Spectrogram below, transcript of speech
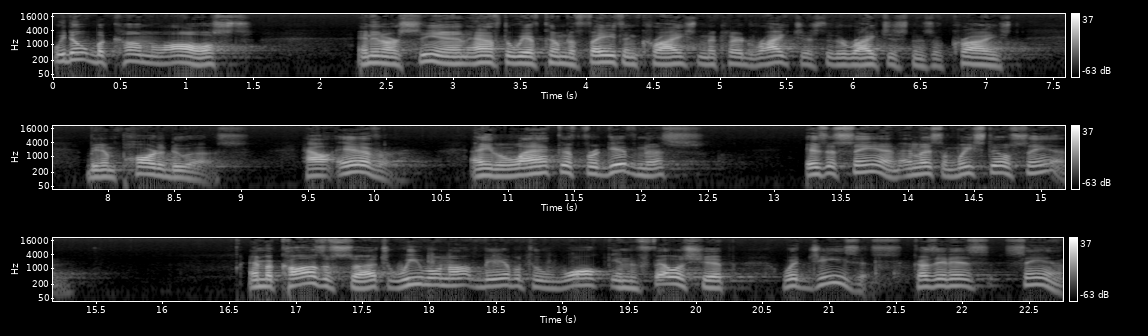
We don't become lost and in our sin after we have come to faith in Christ and declared righteous through the righteousness of Christ being imparted to us. However, a lack of forgiveness is a sin. And listen, we still sin. And because of such, we will not be able to walk in fellowship with Jesus because it is sin.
